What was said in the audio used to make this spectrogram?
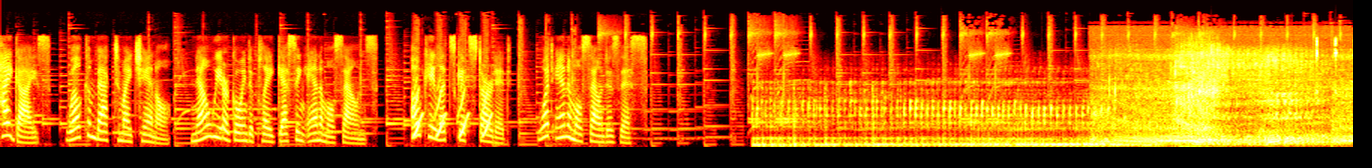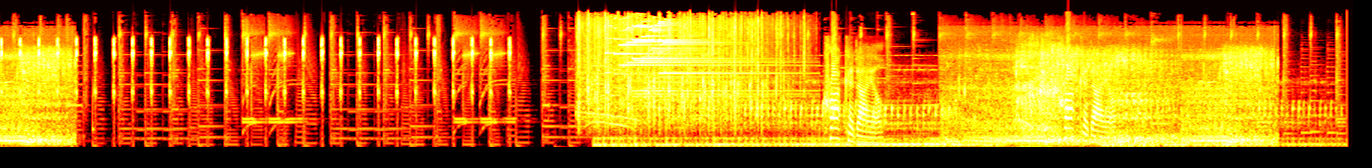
Hi guys, welcome back to my channel. Now we are going to play guessing animal sounds. Okay let's get started. What animal sound is this? Crocodile. Crocodile.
